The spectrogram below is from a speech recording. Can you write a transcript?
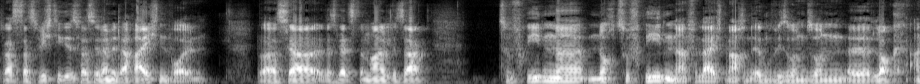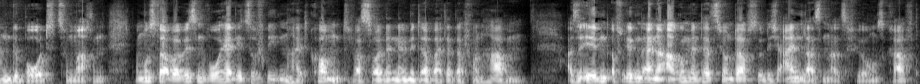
was das Wichtige ist, was wir damit erreichen wollen. Du hast ja das letzte Mal gesagt, zufriedener, noch zufriedener vielleicht machen, irgendwie so ein, so ein äh, Log-Angebot zu machen. Dann musst du aber wissen, woher die Zufriedenheit kommt. Was soll denn der Mitarbeiter davon haben? Also irgend, auf irgendeine Argumentation darfst du dich einlassen als Führungskraft.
